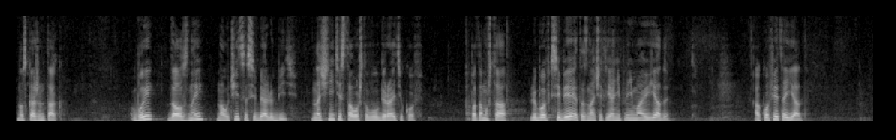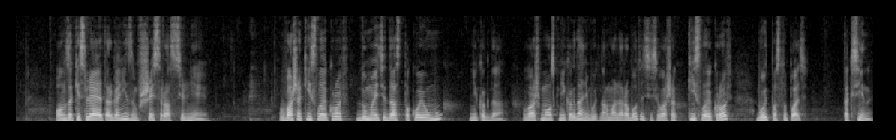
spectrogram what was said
Ну, скажем так, вы должны научиться себя любить. Начните с того, что вы убираете кофе. Потому что любовь к себе – это значит, я не принимаю яды. А кофе – это яд – он закисляет организм в 6 раз сильнее. Ваша кислая кровь, думаете, даст покой уму? Никогда. Ваш мозг никогда не будет нормально работать, если ваша кислая кровь будет поступать. Токсины,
